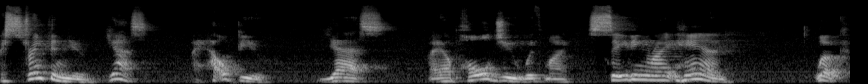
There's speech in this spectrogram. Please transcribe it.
I strengthen you. Yes. I help you. Yes. I uphold you with my saving right hand. Look,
